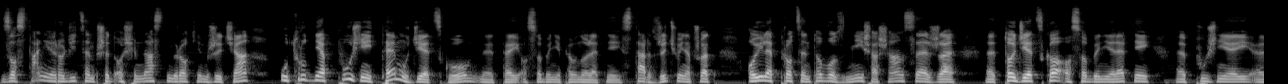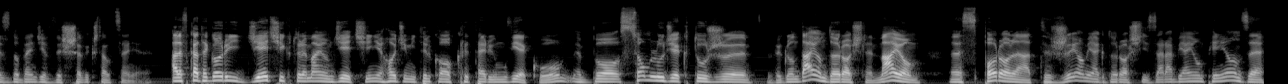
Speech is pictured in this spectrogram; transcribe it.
zostanie rodzicem przed 18 rokiem życia utrudnia później temu dziecku, tej osoby niepełnoletniej, start w życiu i na przykład o ile procentowo zmniejsza szansę, że to dziecko osoby nieletniej później zdobędzie wyższe wykształcenie. Ale w kategorii dzieci, które mają dzieci, nie chodzi mi tylko o kryterium wieku, bo są ludzie, którzy wyglądają dorośle, mają sporo lat, żyją jak dorośli, zarabiają pieniądze, e,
